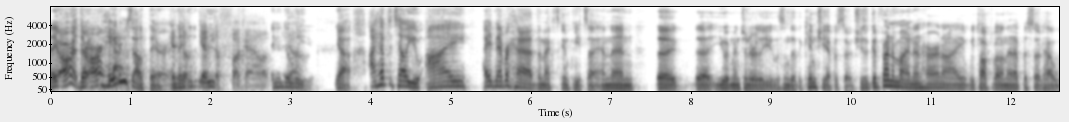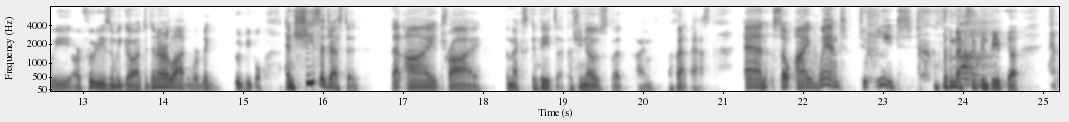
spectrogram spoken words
they are. There are Yeah. haters out there, Get, they the, get leave. the fuck out. They need Yeah. to leave. Yeah, I have to tell you, I I had never had the Mexican pizza, and then the the you had mentioned earlier you listened to the kimchi episode. She's a good friend of mine, and her and I we talked about on that episode how we are foodies and we go out to dinner a lot, and we're big food people. And she suggested that I try the Mexican pizza because she knows that I'm a fat ass. And so I went to eat the Mexican Ah. pizza, and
